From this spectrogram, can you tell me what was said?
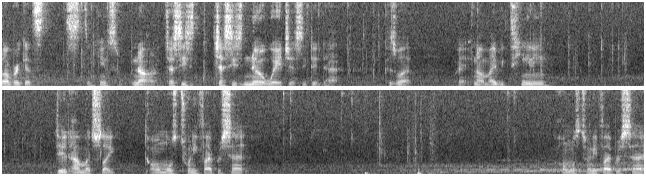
Swampert gets stinking. No, Jesse's Jesse's no way Jesse did that. Cause what? Wait, no, my Victini did how much? Like almost twenty five percent. Almost twenty five percent.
